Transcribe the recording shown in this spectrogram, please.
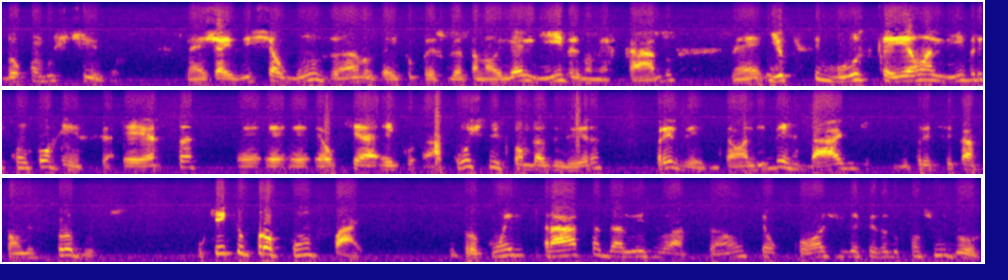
do combustível. Né? Já existe alguns anos aí que o preço do etanol ele é livre no mercado, né? E o que se busca aí é uma livre concorrência. Essa é, é, é, é o que a, a, Constituição brasileira prevê. Então, a liberdade de, de precificação desses produtos. O que que o Procon faz? O Procon ele trata da legislação que é o Código de Defesa do Consumidor,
